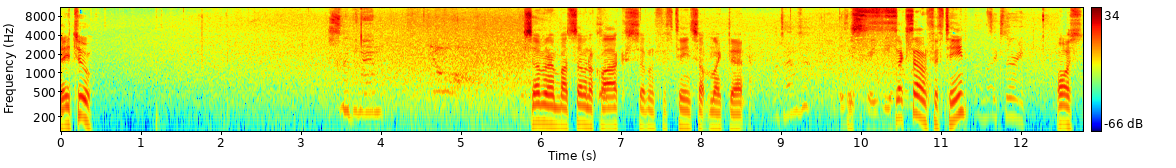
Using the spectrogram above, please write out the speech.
Day two. Sleeping in. Seven about seven o'clock, seven fifteen, something like that. What time is it? Is this crazy? It's like seven fifteen. 6:30. Oh, it's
